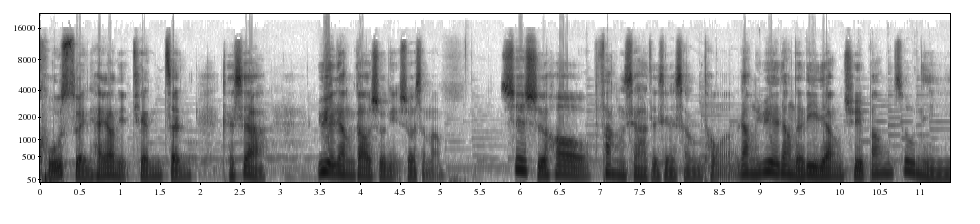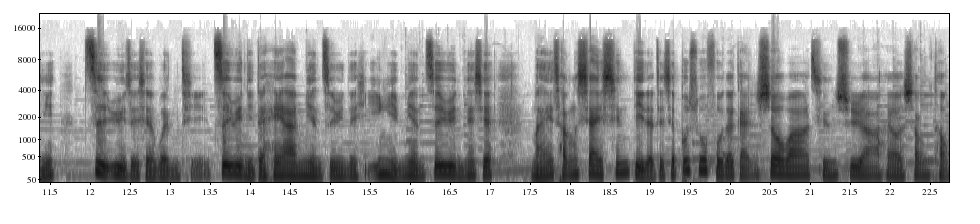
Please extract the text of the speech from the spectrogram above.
苦水，你还要你天真。可是啊，月亮告诉你说什么？是时候放下这些伤痛了，让月亮的力量去帮助你治愈这些问题，治愈你的黑暗面，治愈你的阴影面，治愈你那些埋藏在心底的这些不舒服的感受啊、情绪啊，还有伤痛。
